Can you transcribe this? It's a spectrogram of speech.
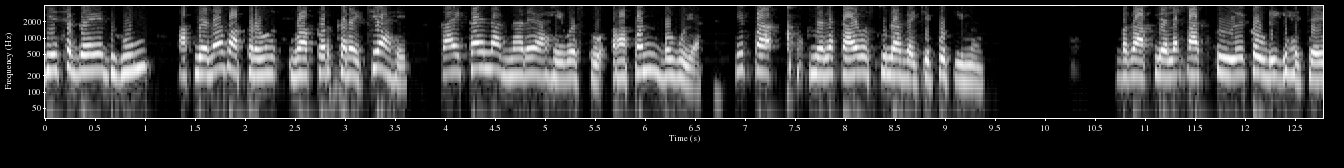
हे सगळे धुवून आपल्याला वापर वापर करायची आहे. काय काय लागणारे आहे वस्तू? आपण बघूया. हे पा आपल्याला काय वस्तू लागायची पोटली म्हणून? बघा आपल्याला पाच पिवळे कवडी घ्यायचंय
